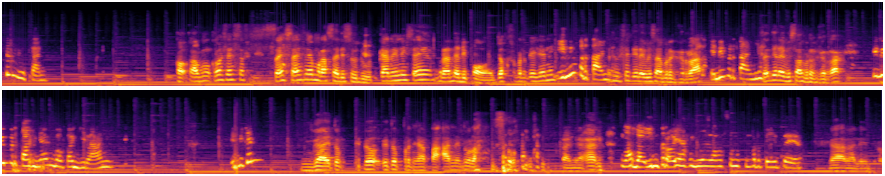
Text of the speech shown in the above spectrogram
itu bukan? Kok kamu kok saya, saya saya saya merasa disudutkan ini saya berada di pojok sepertinya nih Ini pertanyaan. Aduh, saya tidak bisa bergerak Ini pertanyaan. saya tidak bisa bergerak Ini pertanyaan Bapak Gilang. Ini kan Enggak itu itu itu pernyataan itu langsung pertanyaan. nggak ada intro ya, gue langsung seperti itu ya. Enggak enggak ada intro.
